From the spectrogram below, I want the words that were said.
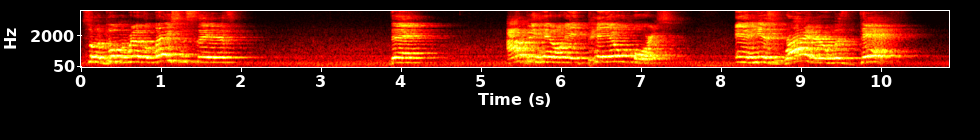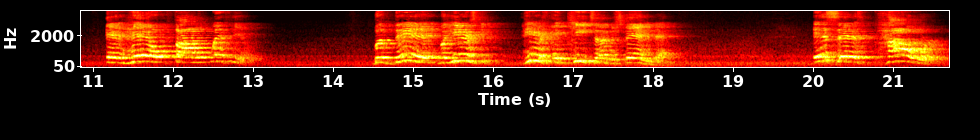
So the book of Revelation says that I beheld a pale horse, and his rider was death, and hell followed with him. But then, but here's, here's a key to understanding that. It says power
